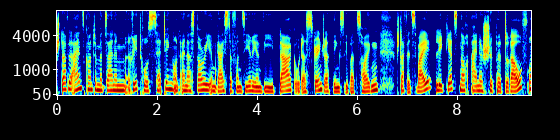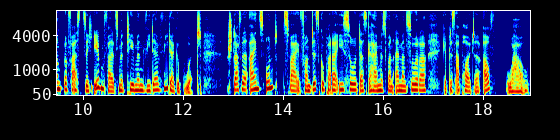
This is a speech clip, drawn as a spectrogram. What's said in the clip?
Staffel 1 konnte mit seinem Retro-Setting und einer Story im Geiste von Serien wie Dark oder Stranger Things überzeugen. Staffel 2 legt jetzt noch eine Schippe drauf und befasst sich ebenfalls mit Themen wie der Wiedergeburt. Staffel 1 und 2 von Disco Paraiso, das Geheimnis von Almansora, gibt es ab heute auf Wow.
